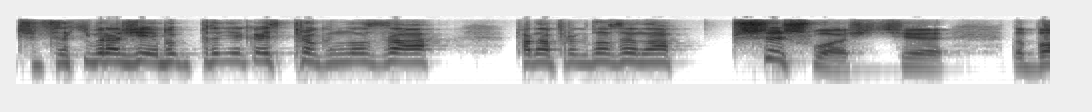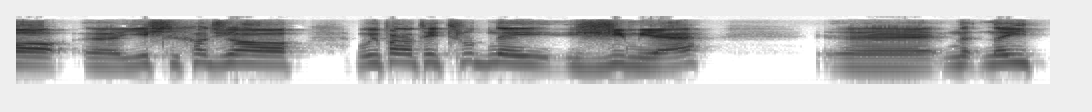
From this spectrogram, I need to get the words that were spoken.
czy w takim razie, pytanie, jaka jest prognoza, pana prognoza na przyszłość? No bo e, jeśli chodzi o, mówi pan o tej trudnej zimie, e, no, no i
